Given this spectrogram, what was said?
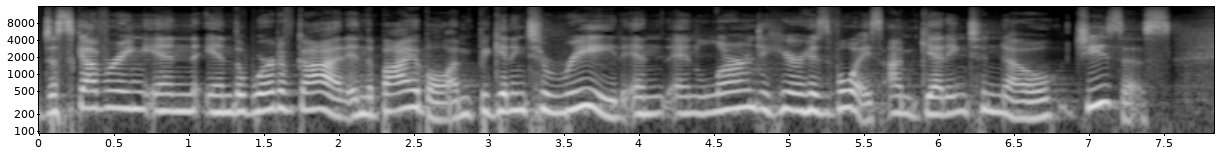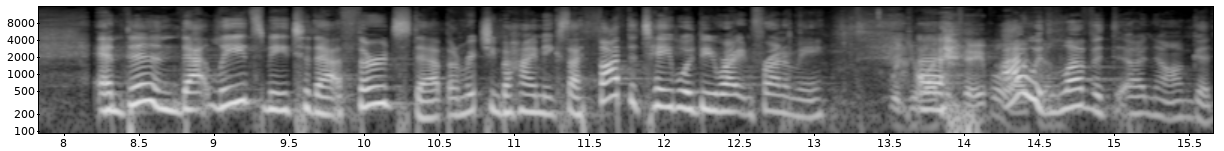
discovering in, in the Word of God, in the Bible. I'm beginning to read and, and learn to hear His voice. I'm getting to know Jesus. And then that leads me to that third step. I'm reaching behind me because I thought the table would be right in front of me. Would you like uh, a table? I would love it. Uh, no, I'm good.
